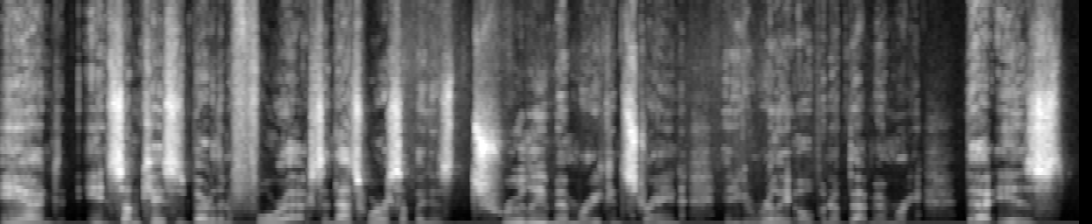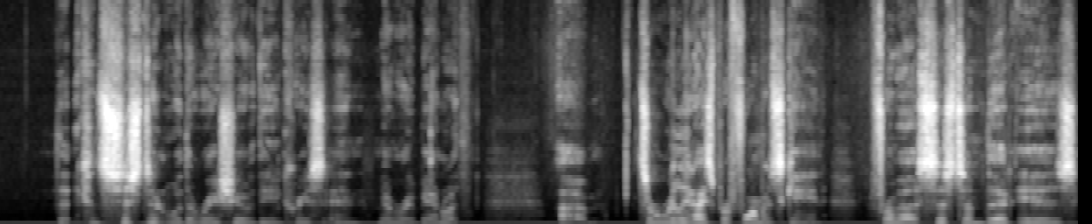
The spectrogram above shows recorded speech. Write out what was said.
And in some cases, better than 4x. And that's where something is truly memory constrained and you can really open up that memory. That is consistent with the ratio of the increase in memory bandwidth. Um, it's a really nice performance gain from a system that is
